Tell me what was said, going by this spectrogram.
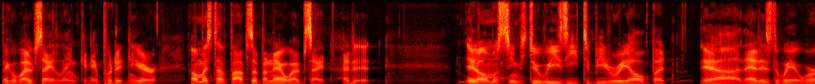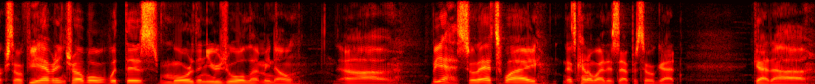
like a website link and I put it in here. All my stuff pops up on that website. I, it, it almost seems too easy to be real, but uh, that is the way it works. So if you have any trouble with this more than usual, let me know. Uh, but yeah, so that's why that's kind of why this episode got got uh,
